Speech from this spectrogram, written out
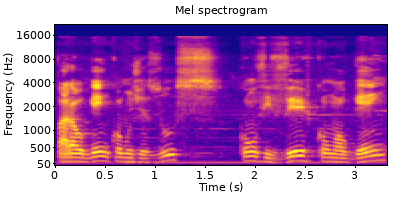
para alguém como Jesus conviver com alguém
